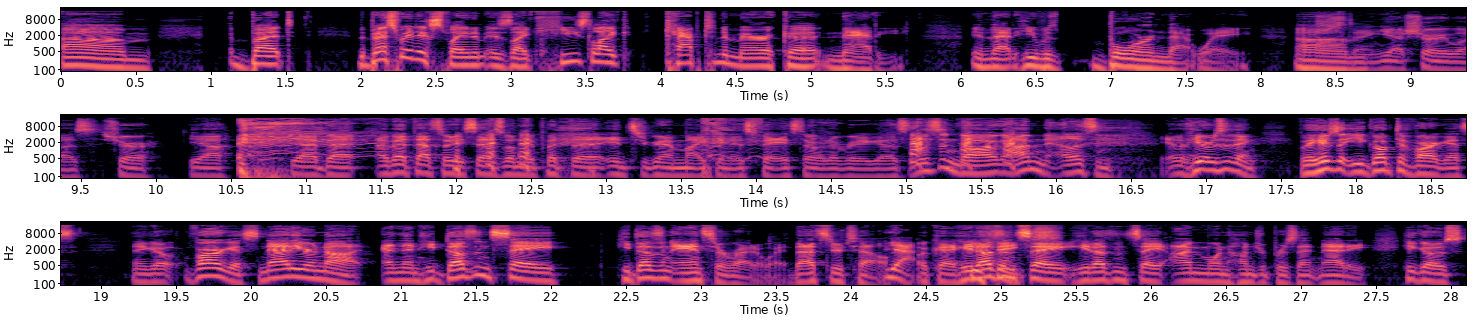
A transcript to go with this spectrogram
um, but the best way to explain him is like he's like Captain America natty in that he was born that way. Um, Interesting. Yeah, sure he was. Sure. Yeah. Yeah, I bet. I bet that's what he says when they put the Instagram mic in his face or whatever he goes. Listen, dog, I'm listen. Here's the thing. Well, here's what you go up to Vargas and you go, Vargas, natty or not? And then he doesn't say he doesn't answer right away. That's your tell. Yeah, Okay. He, he doesn't thinks. say he doesn't say I'm 100% natty. He goes,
